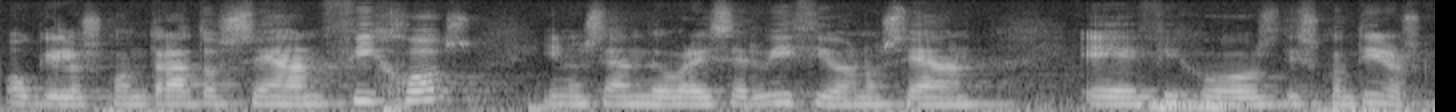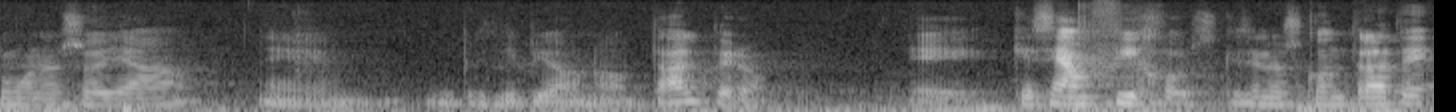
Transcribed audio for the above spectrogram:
o que los contratos sean fijos y no sean de obra y servicio, no sean eh, fijos discontinuos, que bueno, eso ya eh, en principio no tal, pero eh, que sean fijos, que se nos contrate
